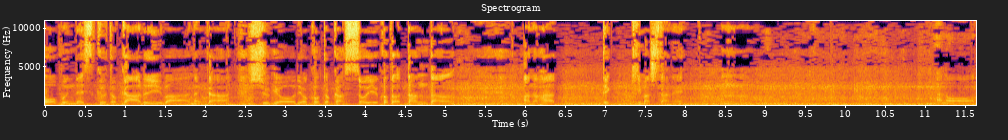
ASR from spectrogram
オープンデスクとかあるいはなんか修行旅行とかそういうことがだんだんあの流行ってきましたね。うんの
